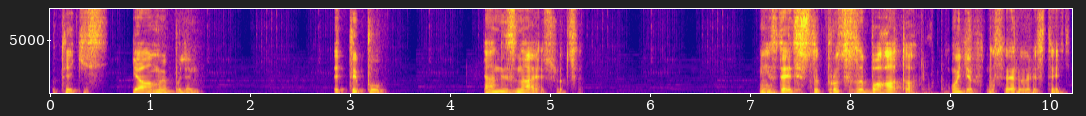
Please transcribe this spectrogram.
Тут якісь ями, блін. Це, типу, я не знаю, що це. Мені здається, що тут просто забагато модів на сервері стоїть.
